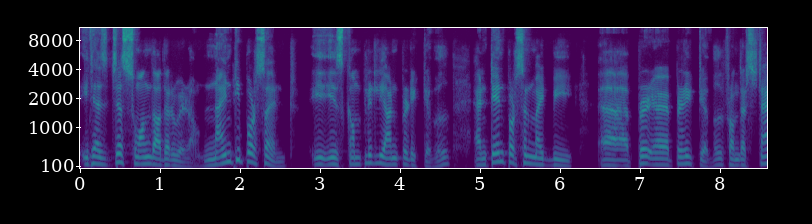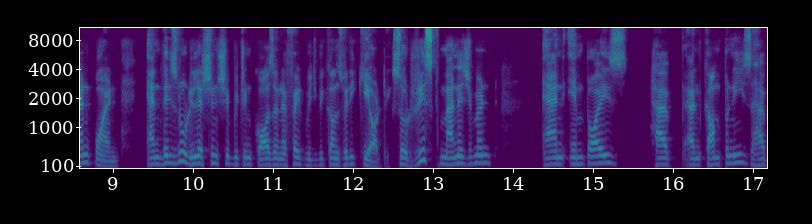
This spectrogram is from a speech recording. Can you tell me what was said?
it has just swung the other way around. 90% is completely unpredictable and 10% might be uh, pre- uh, predictable from that standpoint and there is no relationship between cause and effect which becomes very chaotic. So risk management and employees have and companies have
